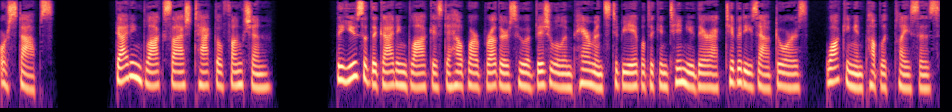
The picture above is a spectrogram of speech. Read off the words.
or stops. Guiding block slash tactile function. The use of the guiding block is to help our brothers who have visual impairments to be able to continue their activities outdoors, walking in public places.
